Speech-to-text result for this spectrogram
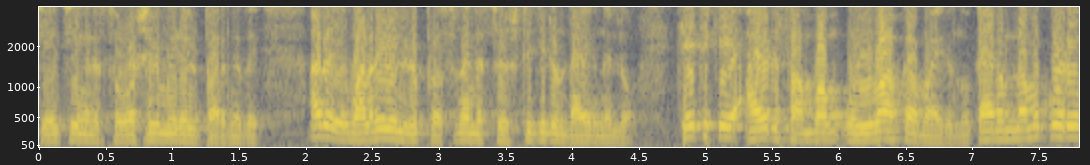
ചേച്ചി ഇങ്ങനെ സോഷ്യൽ മീഡിയയിൽ പറഞ്ഞത്. അത് വളരെ വലിയൊരു പ്രശ്നം തന്നെ സൃഷ്ടിച്ചിട്ടുണ്ടായിരുന്നല്ലോ. ചേച്ചിക്ക് ആ ഒരു സംഭവം ഒഴിവാക്കാമായിരുന്നു. കാരണം നമുക്കൊരു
